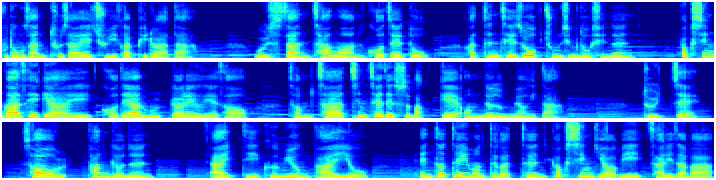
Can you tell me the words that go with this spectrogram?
부동산 투자에 주의가 필요하다. 울산, 창원, 거제도 같은 제조업 중심 도시는 혁신과 세계화의 거대한 물결에 의해서 점차 침체될 수밖에 없는 운명이다. 둘째, 서울, 판교는 IT, 금융, 바이오, 엔터테인먼트 같은 혁신 기업이 자리 잡아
